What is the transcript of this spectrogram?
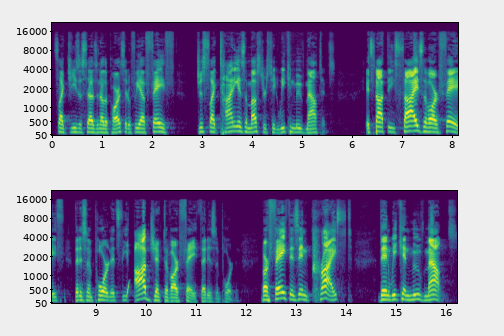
It's like Jesus says in other parts that if we have faith just like tiny as a mustard seed, we can move mountains. It's not the size of our faith that is important, it's the object of our faith that is important. If our faith is in Christ, then we can move mountains.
